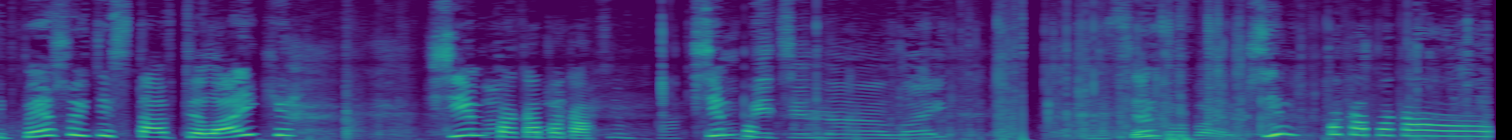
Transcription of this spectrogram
Підписуйтесь, ставте лайки. Всім пока-пока. Всім пока. Всім пока. Робіть на лайк. Всім, Всім бабай. всім пока-пока.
